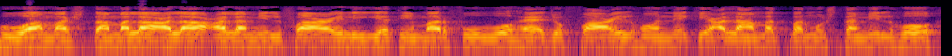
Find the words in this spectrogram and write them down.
हुआ मश्तमला अला अलमिल फाइलियती। मरफू वो है जो फ़ाइल होने की अलामत पर मुश्तमिल हो।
